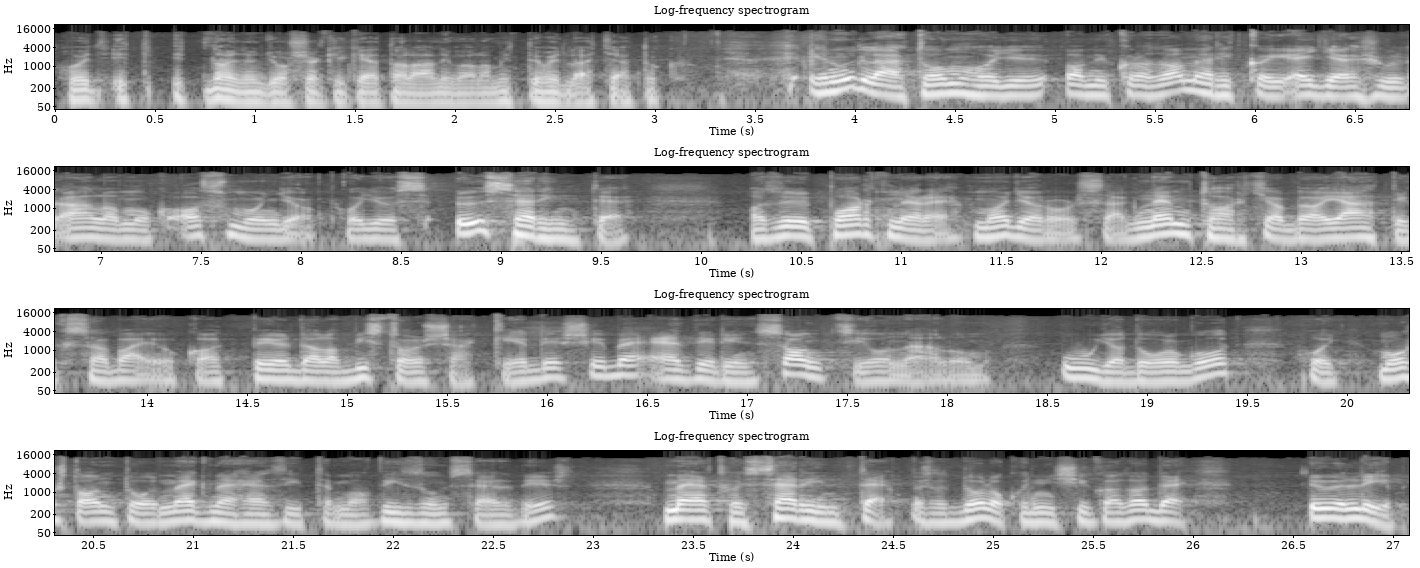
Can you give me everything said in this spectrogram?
hogy itt, itt nagyon gyorsan ki kell találni valamit. Ti hogy látjátok? Én úgy látom, hogy amikor az amerikai Egyesült Államok azt mondja, hogy ő, szerinte az ő partnere Magyarország nem tartja be a játékszabályokat, például a biztonság kérdésébe, ezért én szankcionálom úgy a dolgot, hogy mostantól megnehezítem a vízumszerzést, mert hogy szerinte, ez a dolog, hogy nincs igaza, de ő lép.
